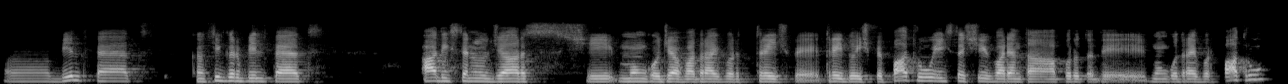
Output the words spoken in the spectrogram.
Uh, build path, configure build path, add external jars și Mongo Java Driver 3.12.4. Există și varianta apărută de Mongo Driver 4,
